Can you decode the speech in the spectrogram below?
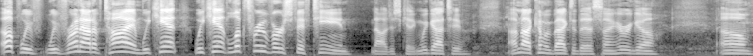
Up, we've we've run out of time. We can't we can't look through verse 15. No, just kidding. We got to. I'm not coming back to this. So here we go. Um,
